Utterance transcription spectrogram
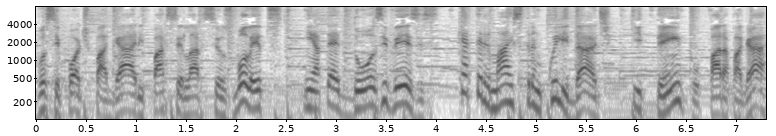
você pode pagar e parcelar seus boletos em até 12 vezes. Quer ter mais tranquilidade e tempo para pagar?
